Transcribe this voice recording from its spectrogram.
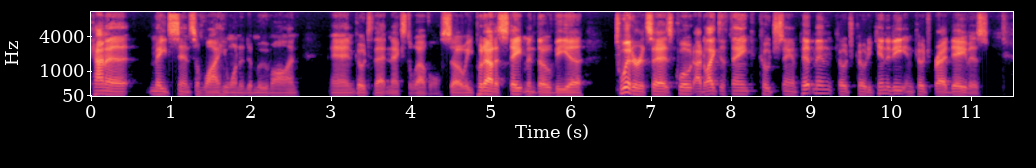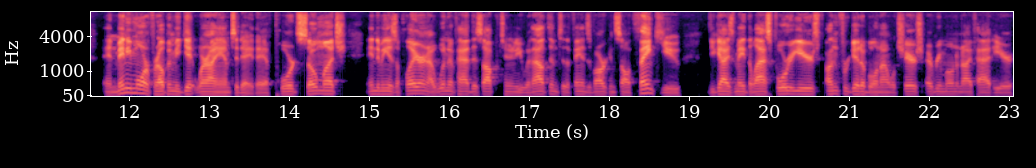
kind of made sense of why he wanted to move on and go to that next level. So he put out a statement, though, via Twitter. It says, quote, I'd like to thank Coach Sam Pittman, Coach Cody Kennedy, and Coach Brad Davis and many more for helping me get where I am today. They have poured so much into me as a player, and I wouldn't have had this opportunity without them. To the fans of Arkansas, thank you. You guys made the last four years unforgettable, and I will cherish every moment I've had here.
